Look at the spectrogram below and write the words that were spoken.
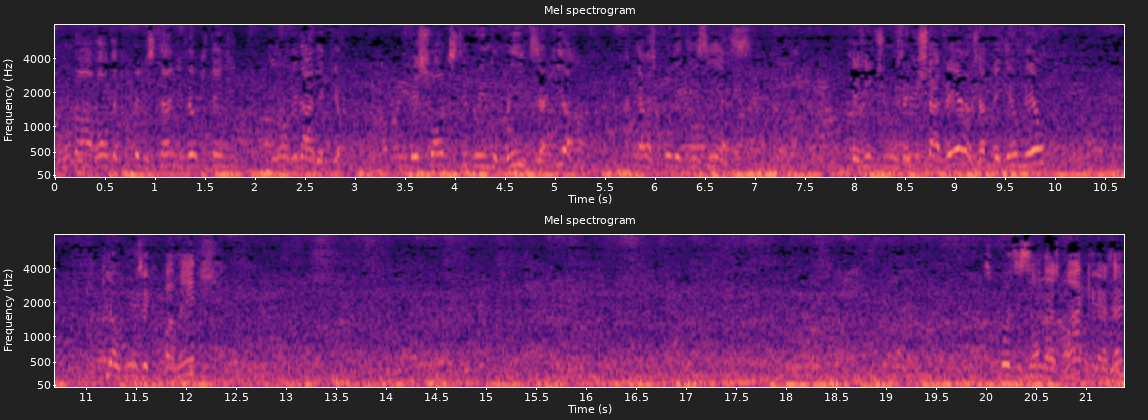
Vamos dar uma volta aqui pelo stand e ver o que tem de, de novidade aqui, ó. Pessoal distribuindo brindes aqui, ó. Aquelas politrizinhas que a gente usa de chaveiro, eu já peguei o meu. Aqui alguns equipamentos. Exposição das máquinas, né?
